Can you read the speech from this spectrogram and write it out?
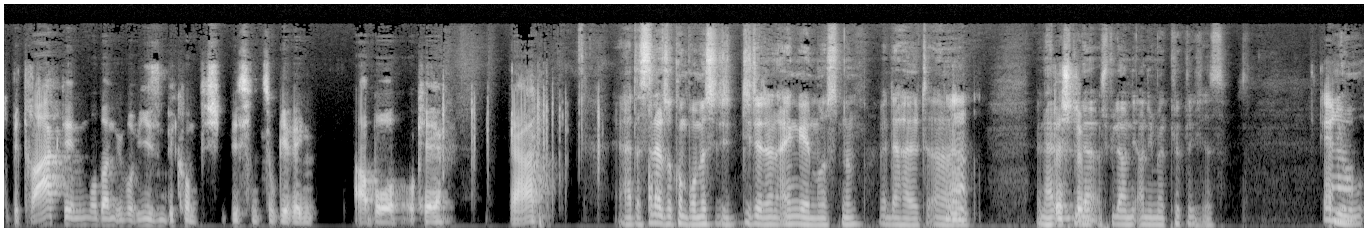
der Betrag, den man dann überwiesen bekommt, ist ein bisschen zu gering. Aber okay, ja. Ja, das sind also Kompromisse, die, die der dann eingehen muss, ne? Wenn der halt, äh, ja. wenn halt der Spieler, Spieler auch nicht mehr glücklich ist. Genau.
